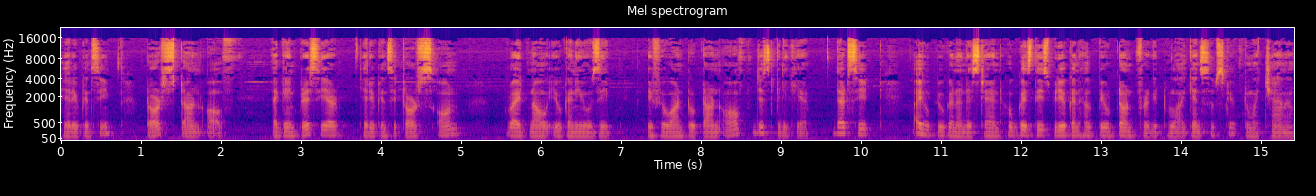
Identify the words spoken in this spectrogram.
Here you can see torch turn off. Again press here. Here you can see torch on. Right now you can use it. If you want to turn off just click here. That's it. I hope you can understand. Hope guys this video can help you. Don't forget to like and subscribe to my channel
